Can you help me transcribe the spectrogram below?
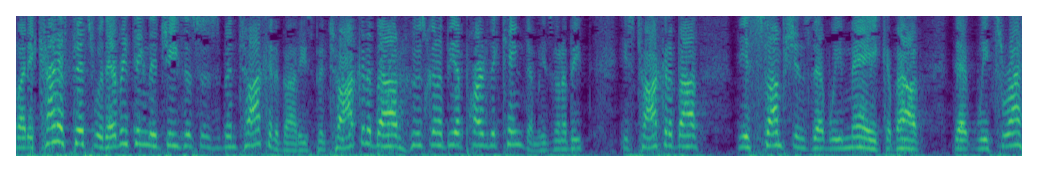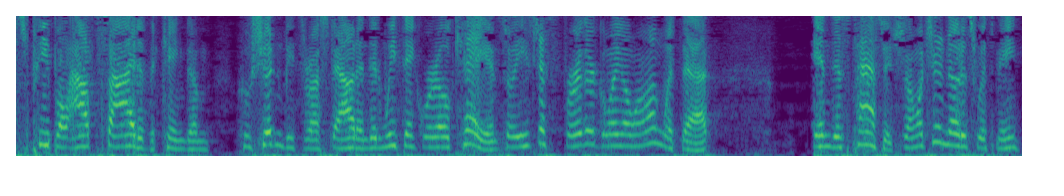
But it kind of fits with everything that Jesus has been talking about. He's been talking about who's going to be a part of the kingdom. He's going to be, he's talking about the assumptions that we make about that we thrust people outside of the kingdom who shouldn't be thrust out and then we think we're okay. And so he's just further going along with that in this passage. So I want you to notice with me,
